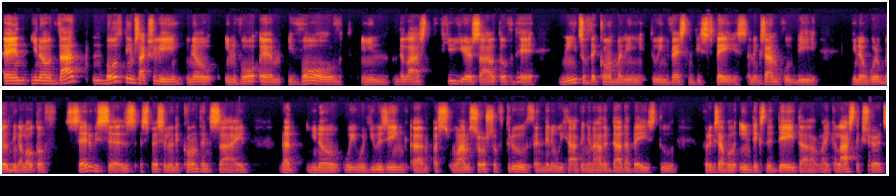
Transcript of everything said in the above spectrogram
And you know that both teams actually you know um, evolved in the last few years out of the needs of the company to invest in this space. An example would be, you know, we're building a lot of services, especially on the content side, that you know we were using um, as one source of truth and then we having another database to for example index the data like elasticsearch.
